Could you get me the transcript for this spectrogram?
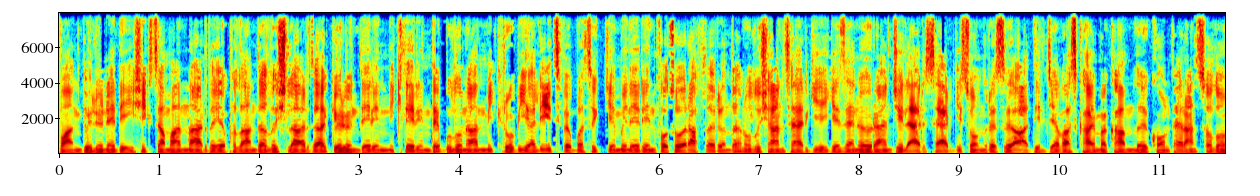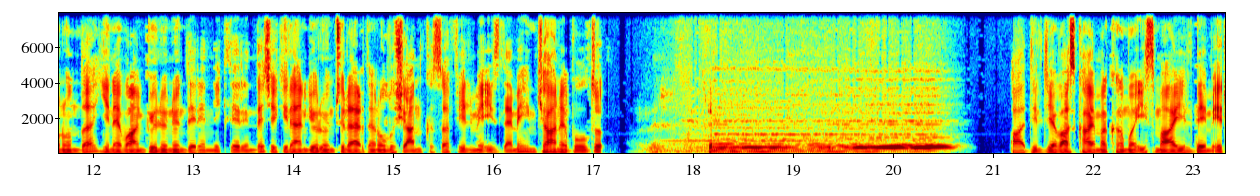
Van Gölü'ne değişik zamanlarda yapılan dalışlarda gölün derinliklerinde bulunan mikrobiyalit ve batık gemilerin fotoğraflarından oluşan sergiyi gezen öğrenciler, sergi sonrası Adilcevaz Kaymakamlığı konferans salonunda yine Van Gölü'nün derinliklerinde çekilen görüntülerden oluşan kısa filmi izleme imkanı buldu. Adilcevaz Kaymakamı İsmail Demir,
